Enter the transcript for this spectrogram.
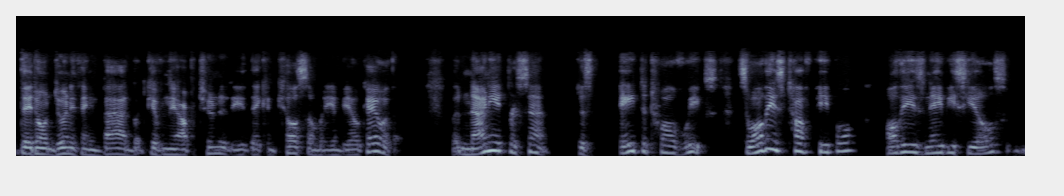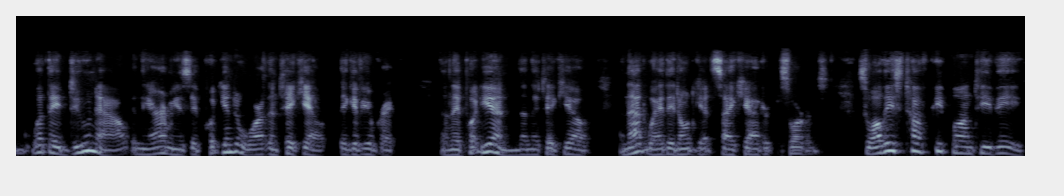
They don't do anything bad, but given the opportunity, they can kill somebody and be okay with it. But 98%, just eight to 12 weeks. So all these tough people, all these Navy SEALs, what they do now in the Army is they put you into war, then take you out. They give you a break. Then they put you in, then they take you out. And that way they don't get psychiatric disorders. So all these tough people on TV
